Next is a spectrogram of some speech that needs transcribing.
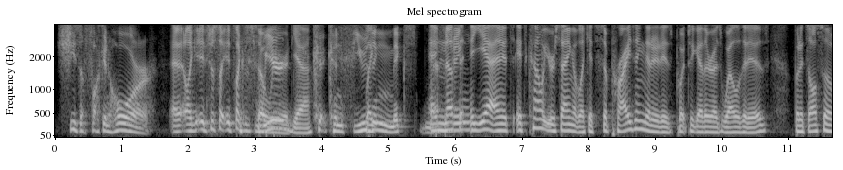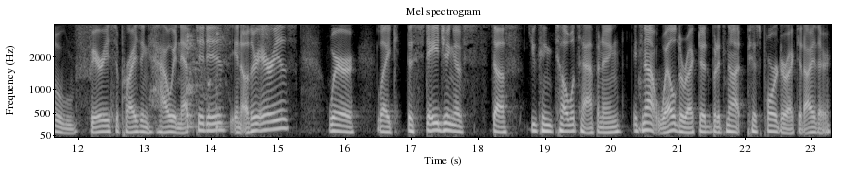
she's a fucking whore." And like it's just like it's like this so weird, weird, yeah. c- confusing mixed messaging. and nothing yeah and it's it's kind of what you were saying of like it's surprising that it is put together as well as it is but it's also very surprising how inept it is in other areas where like the staging of stuff you can tell what's happening it's not well directed but it's not piss poor directed either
